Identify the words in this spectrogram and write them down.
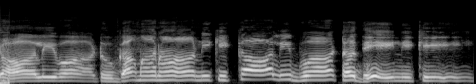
గాలివాటు గమనానికి కాలిబాట దేనికి?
